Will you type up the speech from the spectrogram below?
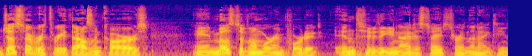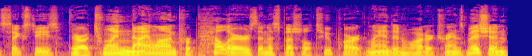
just over 3,000 cars and most of them were imported into the United States during the 1960s. There are twin nylon propellers and a special two part land and water transmission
